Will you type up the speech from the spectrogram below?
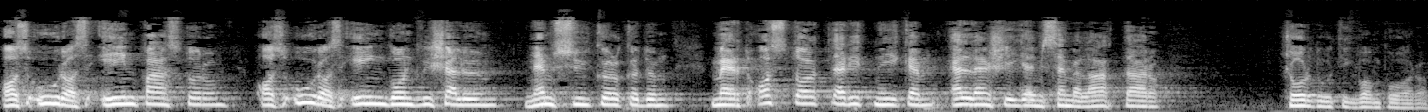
az Úr az én pásztorom, az Úr az én gondviselőm, nem szűkölködöm, mert asztalt terítnékem ellenségeim szeme láttára, csordultig van poharam.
